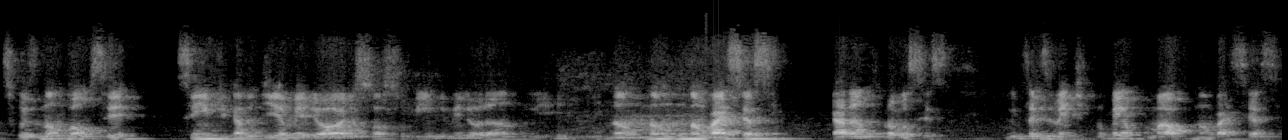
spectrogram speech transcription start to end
As coisas não vão ser sempre, cada dia melhores, só subindo e melhorando. E não, não, não vai ser assim. Garanto para vocês. Infelizmente, para o bem ou para o mal, não vai ser assim.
